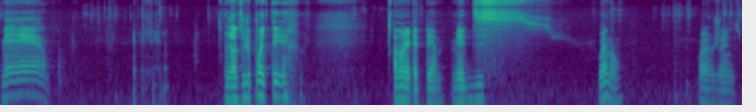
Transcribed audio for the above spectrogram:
Merde. J'aurais dû le pointer. Ah non, il y a 4 PM. Mais 10... Ouais, non. Ouais, j'ai rien dit.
